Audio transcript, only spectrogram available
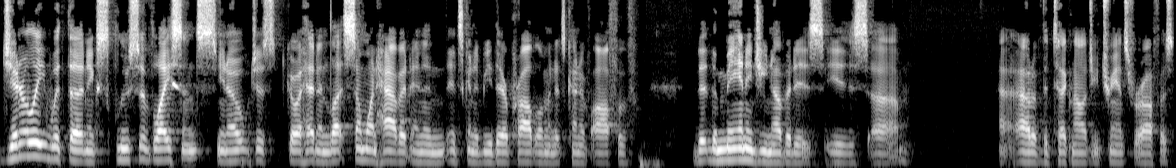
Generally with an exclusive license, you know, just go ahead and let someone have it and then it's going to be their problem and it's kind of off of the, the managing of it is, is um, out of the technology transfer office.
